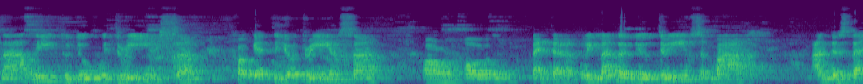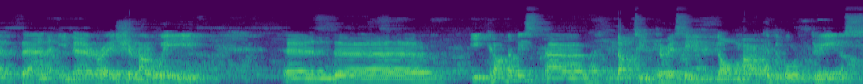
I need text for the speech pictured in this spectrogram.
nothing to do with dreams. Forget your dreams, or, or better, remember your dreams but understand them in a rational way and uh, economists are not interested in non-marketable dreams,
